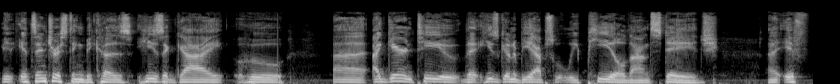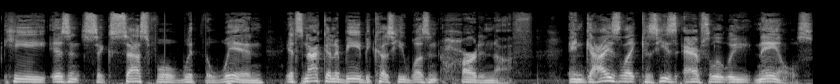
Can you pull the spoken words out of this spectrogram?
it's interesting because he's a guy who, uh, I guarantee you that he's going to be absolutely peeled on stage. Uh, if he isn't successful with the win, it's not going to be because he wasn't hard enough. And guys like, because he's absolutely nails,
